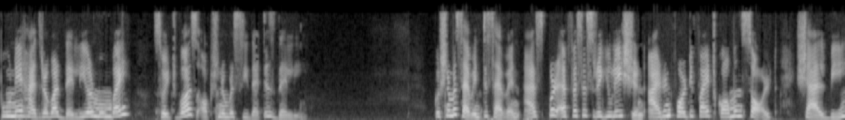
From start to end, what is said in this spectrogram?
Pune Hyderabad Delhi or Mumbai so it was option number C that is Delhi. Question number 77 as per FSS regulation iron fortified common salt shall be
